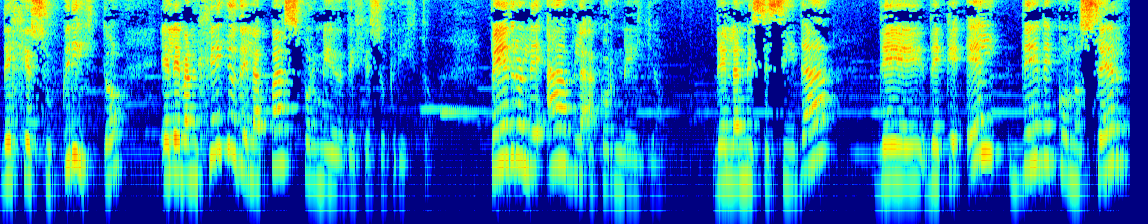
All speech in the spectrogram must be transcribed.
de Jesucristo, el Evangelio de la paz por medio de Jesucristo. Pedro le habla a Cornelio de la necesidad de, de, que él debe conocer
